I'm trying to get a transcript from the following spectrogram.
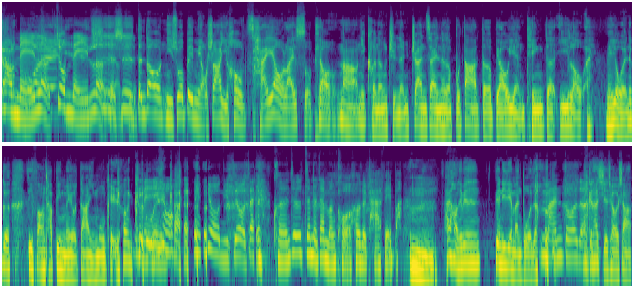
要没了就没了。是是，等到你说被秒杀以后才要来锁票，那你可能只能站在那个不大的表演厅的一楼。哎，没有哎，那个地方它并没有大荧幕可以让各位看，没有，你只有在，可能就是真的在门口喝个咖啡吧。嗯，还好那边。便利店蛮多的，蛮多的。那跟他协调一下，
